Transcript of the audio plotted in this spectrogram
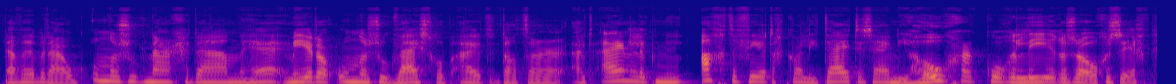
Nou, we hebben daar ook onderzoek naar gedaan. Hè. Meerder onderzoek wijst erop uit dat er uiteindelijk nu 48 kwaliteiten zijn die hoger correleren, zogezegd,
